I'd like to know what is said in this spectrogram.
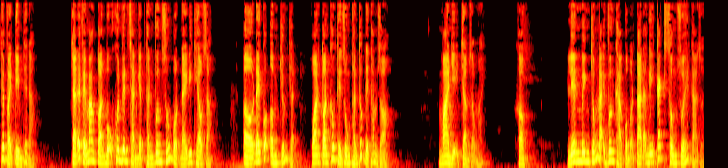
Thế phải tìm thế nào? Chả lẽ phải mang toàn bộ khuôn viên sản nghiệp thần vương số 1 này đi theo sao? Ở đây có âm chứng trận, Hoàn toàn không thể dùng thần thức để thăm dò. Ma nhị trầm giọng nói. Không. Liên minh chống lại vương khả của bọn ta đã nghĩ cách xông xuôi hết cả rồi.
